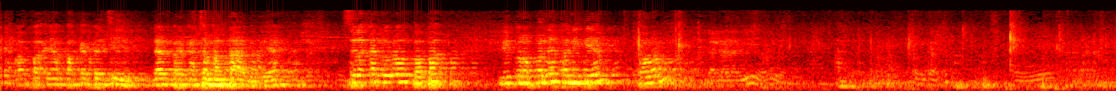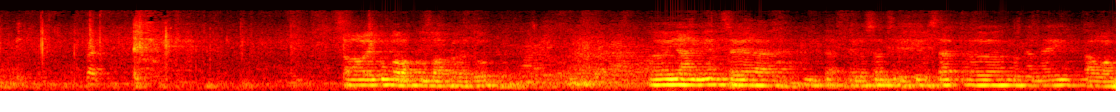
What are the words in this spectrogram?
Bapak yang pakai peci dan berkacamata gitu ya. Silakan dulu Bapak Mikrofonnya panitia, tolong. Assalamualaikum warahmatullahi wabarakatuh. Uh, yang ingin saya minta penjelasan sedikit Ustaz uh, mengenai tawaf.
